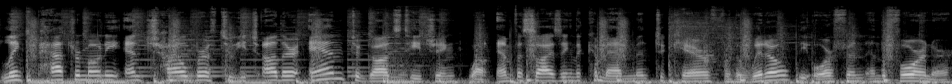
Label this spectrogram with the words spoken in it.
linked patrimony and childbirth to each other and to God's teaching, while emphasizing the commandment to care for the widow, the orphan, and the foreigner?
